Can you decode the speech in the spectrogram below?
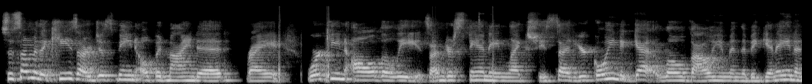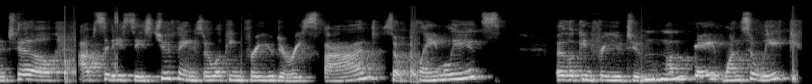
So some of the keys are just being open minded, right? Working all the leads, understanding, like she said, you're going to get low volume in the beginning until OpCity sees two things: they're looking for you to respond, so claim leads they're looking for you to mm-hmm. update once a week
